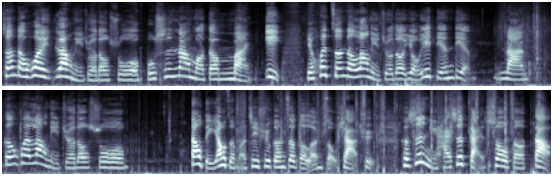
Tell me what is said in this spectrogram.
真的会让你觉得说不是那么的满意，也会真的让你觉得有一点点难，更会让你觉得说到底要怎么继续跟这个人走下去。可是你还是感受得到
